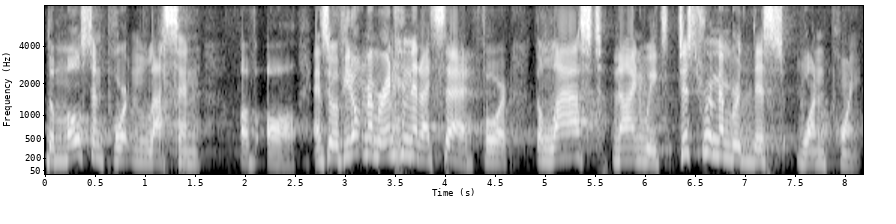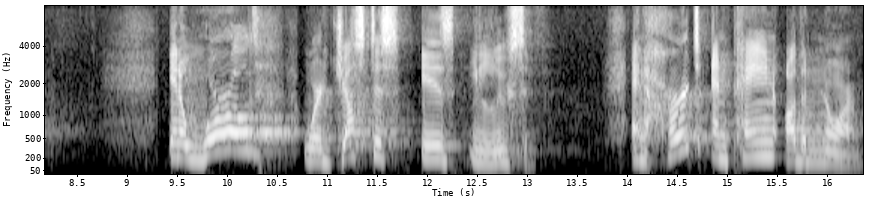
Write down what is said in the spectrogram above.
the most important lesson of all. And so if you don't remember anything that I said for the last nine weeks, just remember this one point. In a world where justice is elusive and hurt and pain are the norm,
